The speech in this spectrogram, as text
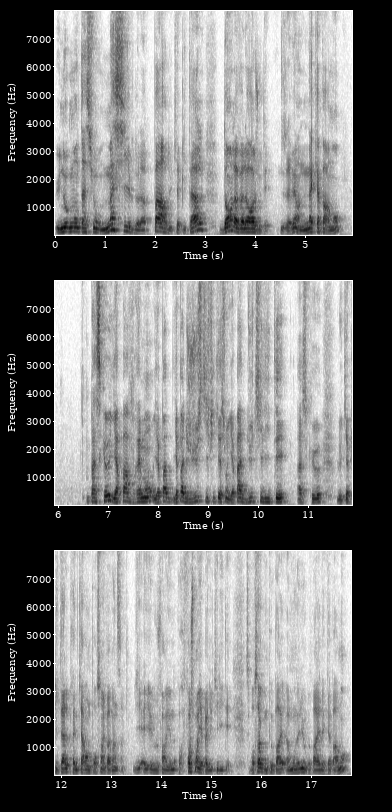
une augmentation massive de la part du capital dans la valeur ajoutée. Vous avez un accaparement parce qu'il n'y a pas vraiment, il n'y a, a pas de justification, il n'y a pas d'utilité à ce que le capital prenne 40% et pas 25%. franchement, il n'y a pas d'utilité. C'est pour ça qu'on peut parler, à mon avis, on peut parler d'accaparement.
